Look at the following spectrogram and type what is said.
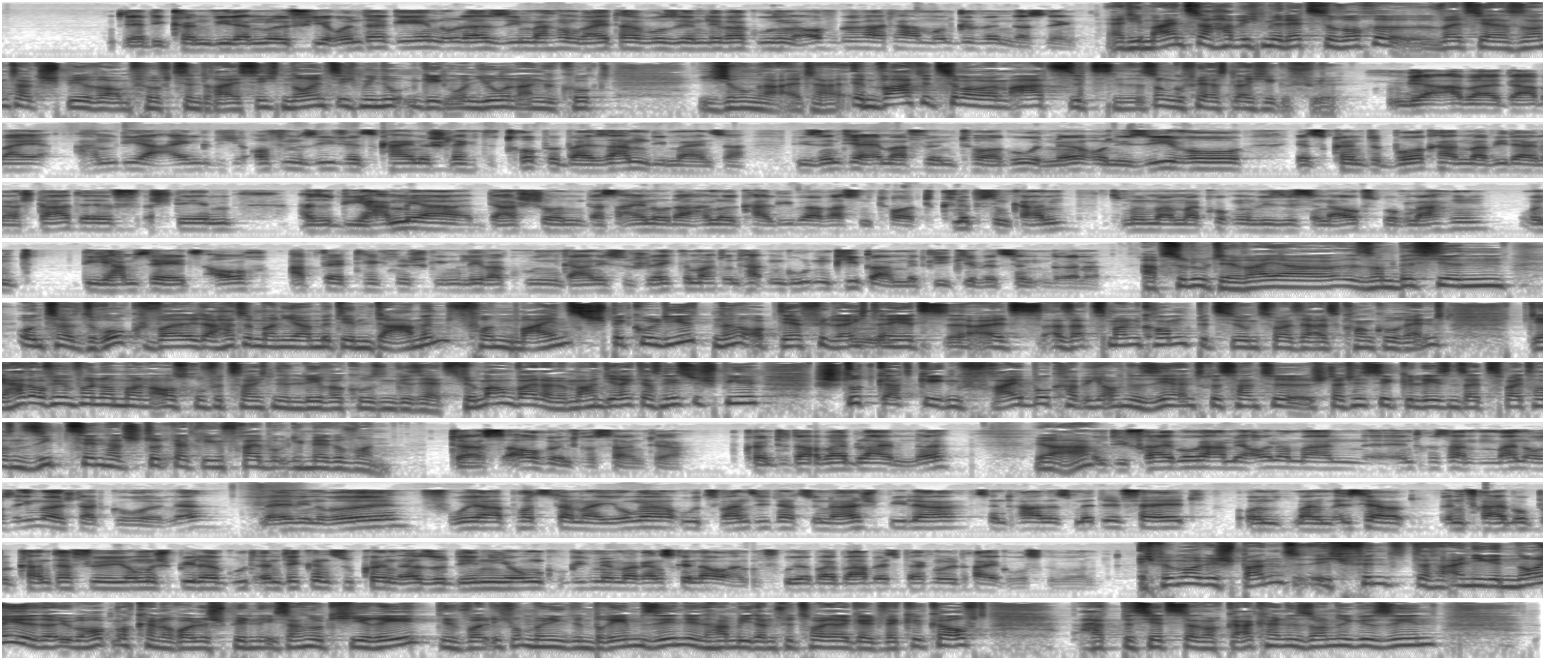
Ja, die können wieder 0-4 untergehen oder sie machen weiter, wo sie in Leverkusen aufgehört haben und gewinnen das Ding. Ja, die Mainzer habe ich mir letzte Woche, weil es ja das Sonntagsspiel war um 15.30 90 Minuten gegen Union angeguckt. Junge, Alter. Im Wartezimmer beim Arzt sitzen, das ist ungefähr das gleiche Gefühl. Ja, aber dabei haben die ja eigentlich offensiv jetzt keine schlechte Truppe beisammen, die Mainzer. Die sind ja immer für ein Tor gut, ne? Unisivo, jetzt könnte Burkhardt mal wieder in der Startelf stehen. Also die haben ja da schon das ein oder andere Kaliber, was ein Tor knipsen kann. Jetzt muss man mal gucken, wie sie es in Augsburg machen. Und die haben es ja jetzt auch abwehrtechnisch gegen Leverkusen gar nicht so schlecht gemacht und hatten einen guten Keeper mit Gikiewicz hinten drin. Absolut, der war ja so ein bisschen unter Druck, weil da hatte man ja mit dem Damen von Mainz spekuliert, ne, ob der vielleicht mhm. da jetzt äh, als Ersatzmann kommt, beziehungsweise als Konkurrent. Der hat auf jeden Fall nochmal ein Ausrufezeichen in Leverkusen gesetzt. Wir machen weiter, wir machen direkt das nächste Spiel. Stuttgart gegen Freiburg habe ich auch eine sehr interessante Statistik gelesen. Seit 2017 hat Stuttgart gegen Freiburg nicht mehr gewonnen. Das ist auch interessant, ja könnte dabei bleiben, ne? Ja. Und die Freiburger haben ja auch nochmal einen interessanten Mann aus Ingolstadt geholt, ne? Melvin Röhl, früher Potsdamer Junger, U20-Nationalspieler, zentrales Mittelfeld. Und man ist ja in Freiburg bekannt dafür, junge Spieler gut entwickeln zu können. Also den Jungen gucke ich mir mal ganz genau an. Früher bei Babelsberg 03 groß geworden. Ich bin mal gespannt. Ich finde, dass einige Neue da überhaupt noch keine Rolle spielen. Ich sag nur Kire, den wollte ich unbedingt in Bremen sehen. Den haben die dann für teuer Geld weggekauft. Hat bis jetzt da noch gar keine Sonne gesehen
